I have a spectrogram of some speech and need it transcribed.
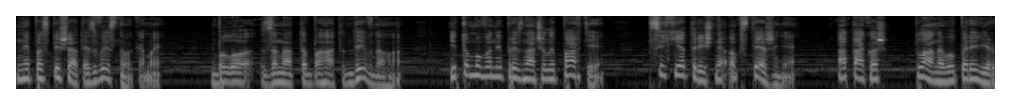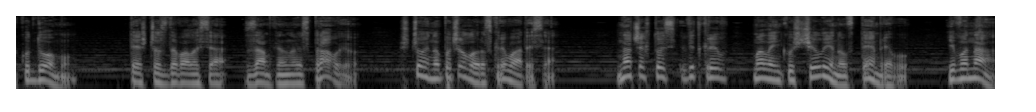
не поспішати з висновками. Було занадто багато дивного, і тому вони призначили парті психіатричне обстеження, а також планову перевірку дому. Те, що здавалося замкненою справою, щойно почало розкриватися, наче хтось відкрив маленьку щілину в темряву, і вона,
